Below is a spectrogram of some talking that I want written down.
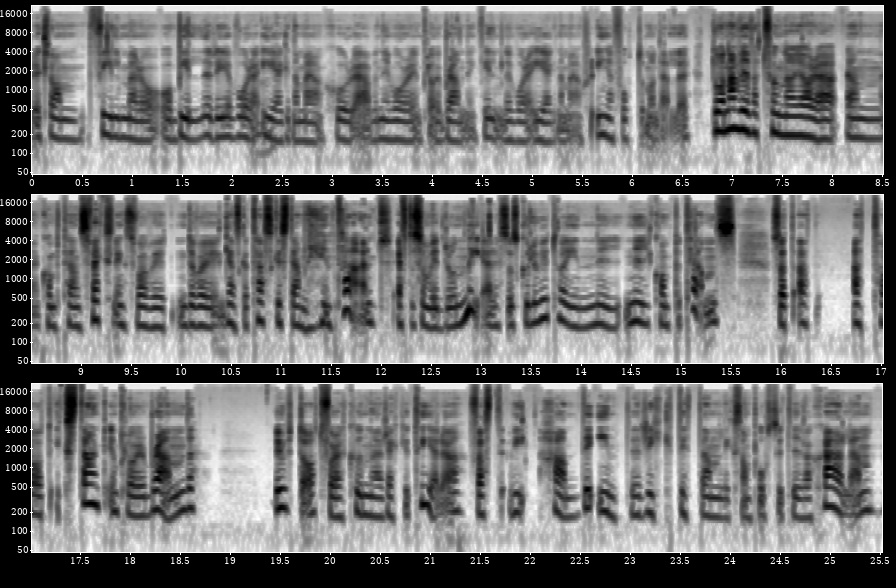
reklamfilmer och, och bilder. Det är våra Mm. egna människor, även i våra employer branding-film. Det är våra egna människor, inga fotomodeller. Då när vi var tvungna att göra en kompetensväxling så var vi, det var ju ganska taskig stämning internt. Eftersom vi drog ner så skulle vi ta in ny, ny kompetens. Så att, att, att ta ett externt employer brand utåt för att kunna rekrytera. Fast vi hade inte riktigt den liksom positiva själen.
